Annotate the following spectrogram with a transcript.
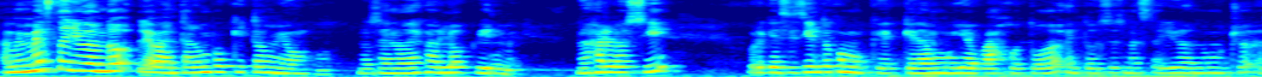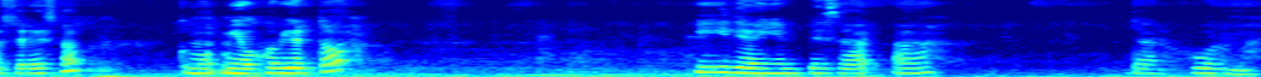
A mí me está ayudando levantar un poquito mi ojo. No sé, no dejarlo firme. No dejarlo así. Porque así siento como que queda muy abajo todo. Entonces me está ayudando mucho a hacer esto. Como mi ojo abierto y de ahí empezar a dar forma.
